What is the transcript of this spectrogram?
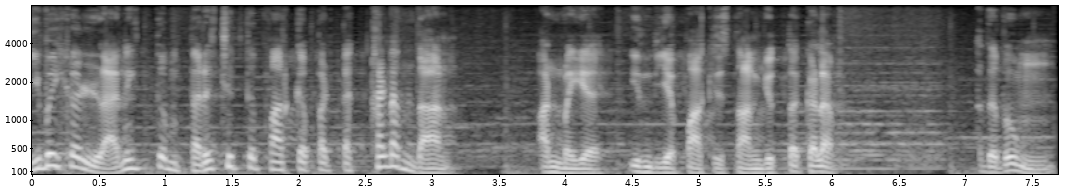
இவைகள் அனைத்தும் பரிசித்து பார்க்கப்பட்ட களம்தான். அண்மைய இந்திய பாகிஸ்தான் யுத்த களம் அதுவும்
